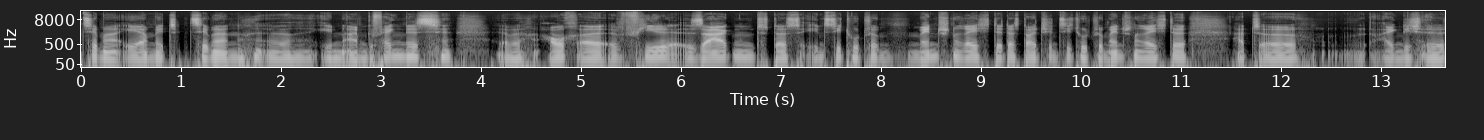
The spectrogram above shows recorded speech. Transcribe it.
Zimmer eher mit Zimmern in einem Gefängnis. auch vielsagend, das Institut für Menschenrechte, das Deutsche Institut für Menschenrechte hat eigentlich äh,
